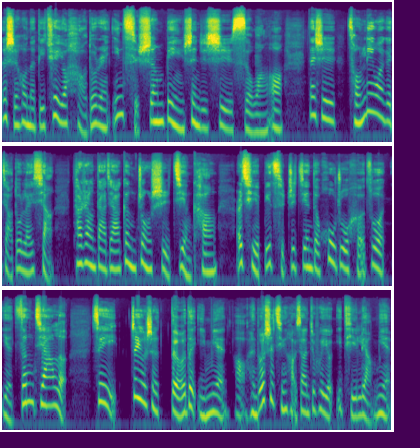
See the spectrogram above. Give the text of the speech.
那时候呢，的确有好多人因此生病，甚至是死亡哦。但是从另外一个角度来想，它让大家更重视健康，而且彼此之间的互助合作也增加了，所以。这又是德的一面啊，很多事情好像就会有一体两面。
